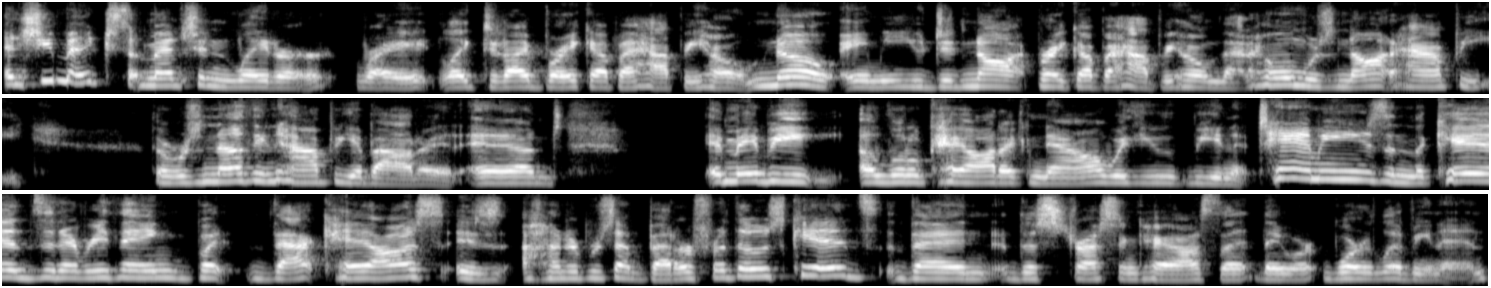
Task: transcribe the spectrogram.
And she makes a mention later, right? Like, did I break up a happy home? No, Amy, you did not break up a happy home. That home was not happy. There was nothing happy about it. And it may be a little chaotic now with you being at Tammy's and the kids and everything, but that chaos is 100% better for those kids than the stress and chaos that they were, were living in.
